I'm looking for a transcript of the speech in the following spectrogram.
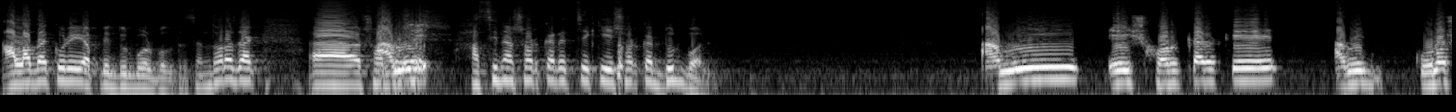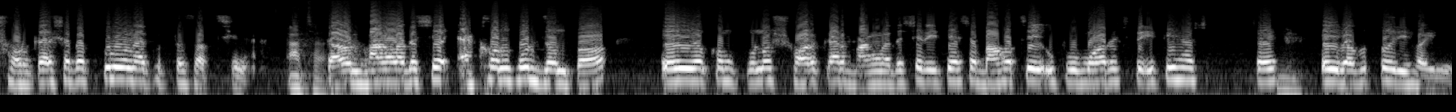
আলাদা করেই আপনি দুর্বল বলতেছেন? ধরা যাক আহ, হাসিনা সরকারের চেয়ে কি এই সরকার দুর্বল? আমি এই সরকারকে আমি কোন সরকারের সাথে তুলনা করতে চাচ্ছি না। আচ্ছা। কারণ বাংলাদেশে এখন পর্যন্ত এইরকম কোন সরকার বাংলাদেশের ইতিহাসে বা হচ্ছে এই উপমহাদেশের ইতিহাসে হুম। এইভাবে তৈরি হয়নি।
